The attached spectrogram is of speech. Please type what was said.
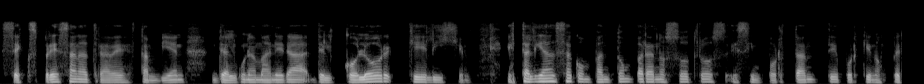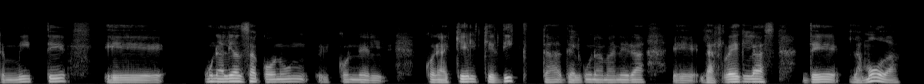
se expresan a través también de alguna manera del color que eligen. Esta alianza con Pantón para nosotros es importante porque nos permite eh, una alianza con, eh, con, el, con aquel que dicta de alguna manera eh, las reglas de la moda,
